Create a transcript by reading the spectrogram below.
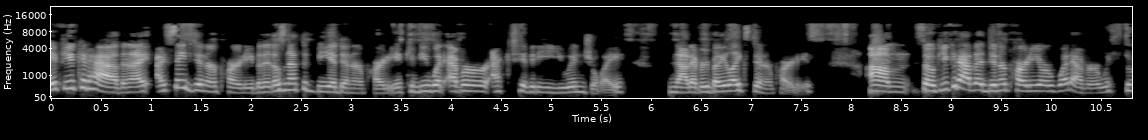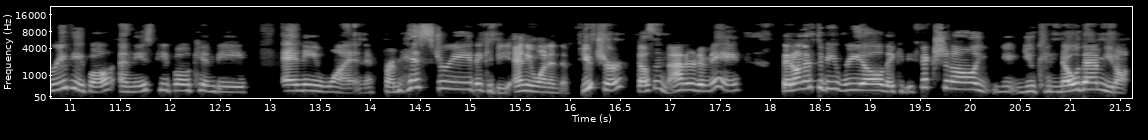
If you could have, and I, I say dinner party, but it doesn't have to be a dinner party. It can be whatever activity you enjoy. Not everybody likes dinner parties. Um, so if you could have a dinner party or whatever with three people, and these people can be anyone from history, they could be anyone in the future, doesn't matter to me. They don't have to be real, they can be fictional. You, you can know them, you don't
